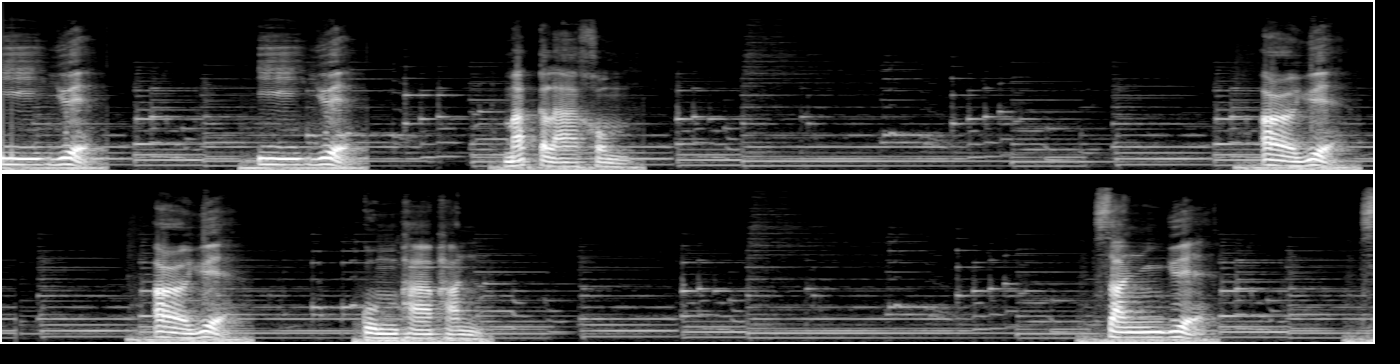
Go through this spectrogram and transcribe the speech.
一月，一月， มกราคม 二月，二月，กุมภาพันธ์三月，三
